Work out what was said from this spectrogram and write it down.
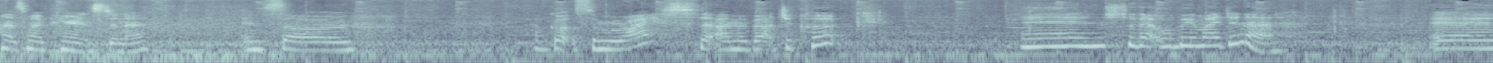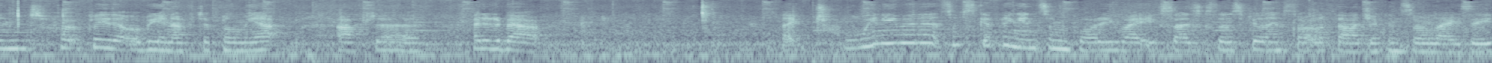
That's my parents' dinner. And so I've got some rice that I'm about to cook. And so that will be my dinner. And hopefully that will be enough to fill me up after I did about like 20 minutes of skipping and some body weight exercise because I was feeling so lethargic and so lazy.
